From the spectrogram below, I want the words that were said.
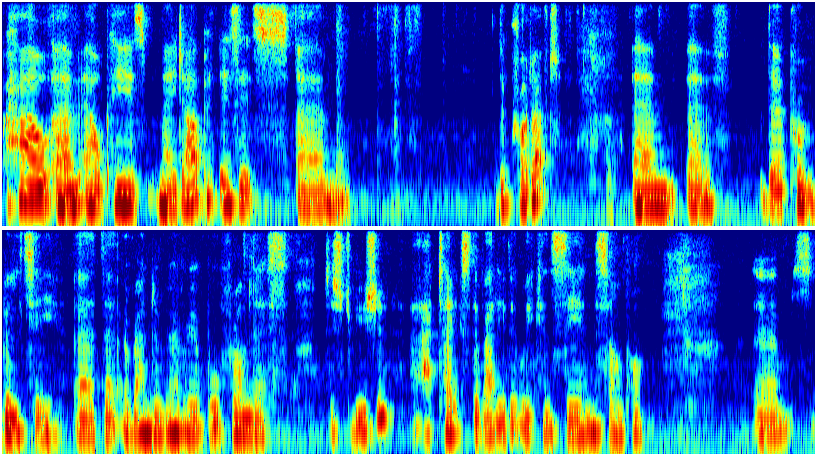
how um, LP is made up is it's um, the product um, of the probability uh, that a random variable from this distribution takes the value that we can see in the sample. Um, so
